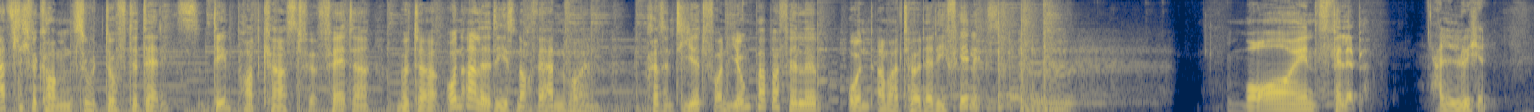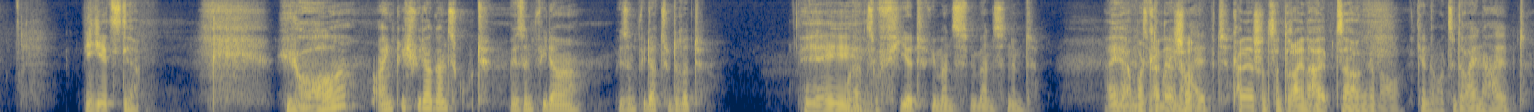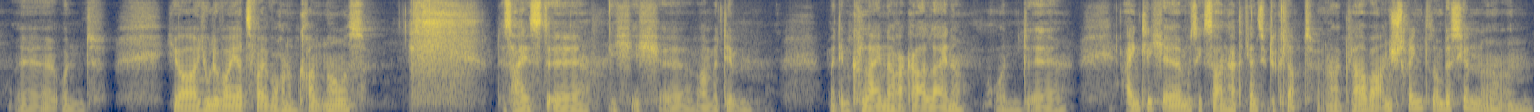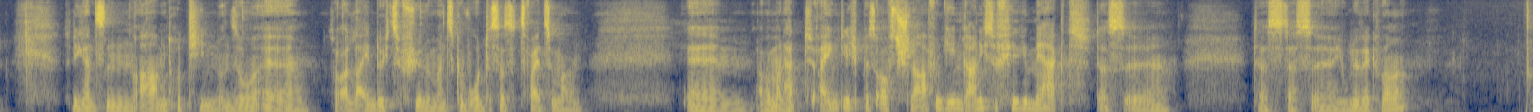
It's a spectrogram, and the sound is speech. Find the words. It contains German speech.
Herzlich willkommen zu Dufte Daddies, dem Podcast für Väter, Mütter und alle, die es noch werden wollen. Präsentiert von Jungpapa Philipp und Amateur-Daddy Felix. Moin, Philipp. Hallöchen. Wie geht's dir? Ja, eigentlich wieder ganz gut. Wir sind wieder, wir sind wieder zu dritt. Yay. Oder zu viert, wie man es wie man's nimmt. Naja, äh, man kann ja, schon, kann ja schon zu dreieinhalb sagen, genau. Genau, zu dreieinhalb. Äh, und ja, Jule war ja zwei Wochen im Krankenhaus. Das heißt, äh, ich, ich äh, war mit dem, mit dem kleinen Racker alleine. Und äh, eigentlich, äh, muss ich sagen, hat ganz gut geklappt. Na klar, war anstrengend so ein bisschen. Ne? Ähm, So die ganzen Abendroutinen und so, äh, so allein durchzuführen, wenn man es gewohnt ist, das zu zweit zu machen. Ähm, aber man hat eigentlich bis aufs Schlafengehen gar nicht so viel gemerkt, dass, äh, dass, dass äh, Jule weg war.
